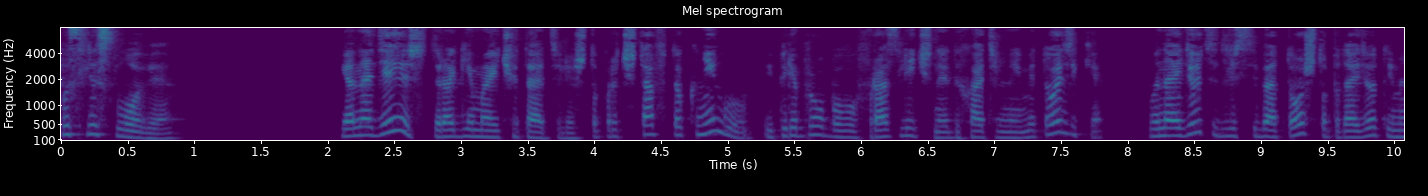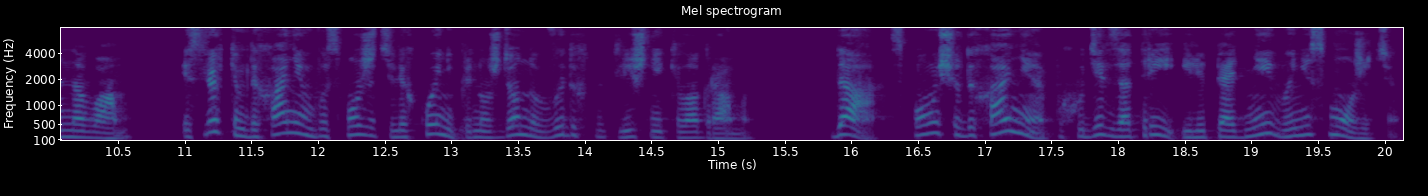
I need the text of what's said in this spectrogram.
Послесловие. Я надеюсь, дорогие мои читатели, что, прочитав эту книгу и перепробовав различные дыхательные методики, вы найдете для себя то, что подойдет именно вам, и с легким дыханием вы сможете легко и непринужденно выдохнуть лишние килограммы. Да, с помощью дыхания похудеть за 3 или 5 дней вы не сможете.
